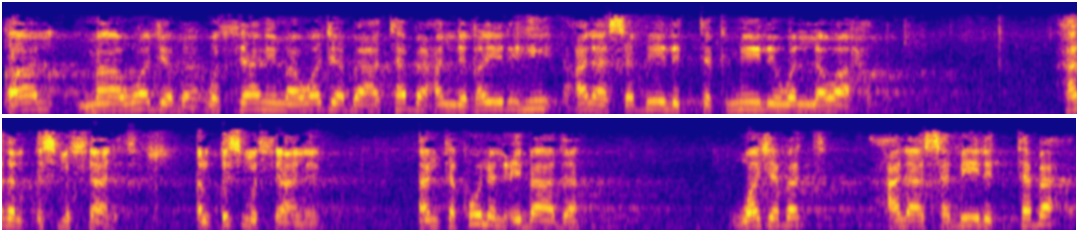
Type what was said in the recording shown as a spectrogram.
قال ما وجب والثاني ما وجب تبعا لغيره على سبيل التكميل واللواحق. هذا القسم الثالث. القسم الثالث أن تكون العبادة وجبت على سبيل التبع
